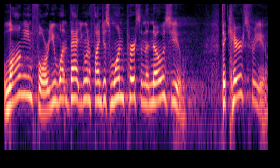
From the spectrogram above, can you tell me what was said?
longing for, you want that. You want to find just one person that knows you, that cares for you.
